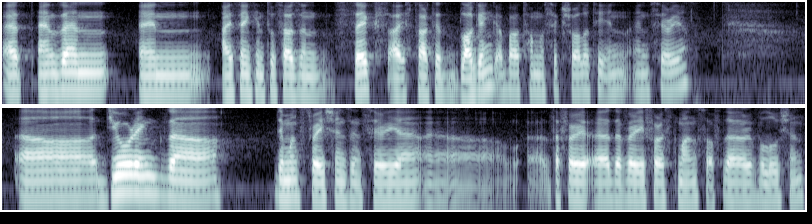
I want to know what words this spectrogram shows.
At, and then, in, I think in 2006, I started blogging about homosexuality in, in Syria. Uh, during the demonstrations in Syria, uh, the, uh, the very first months of the revolution,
